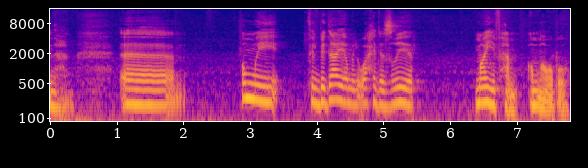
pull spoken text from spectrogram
نعم. آم، أمي في البداية يوم الواحد صغير ما يفهم أمه وأبوه.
